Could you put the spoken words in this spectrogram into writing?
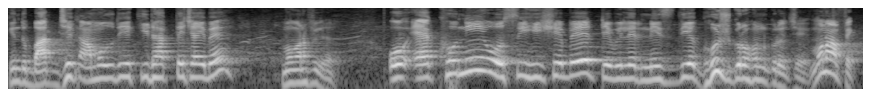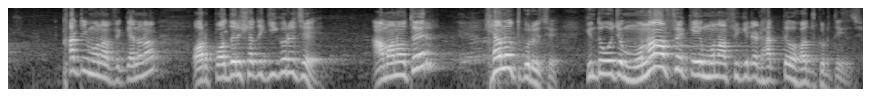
কিন্তু বাহ্যিক আমল দিয়ে কি ঢাকতে চাইবে? মোনাফিক ও এখনই ওসি হিসেবে টেবিলের নিচ দিয়ে ঘুষ গ্রহণ করেছে। মোনাফেক। খাঁটি মোনাফেক, কেননা ওর পদের সাথে কি করেছে? আমানতের খেয়ানত করেছে। কিন্তু ও যে মোনাফেক, এই মোনাফিকিটা ঢাকতেও হজ করতে গেছে।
